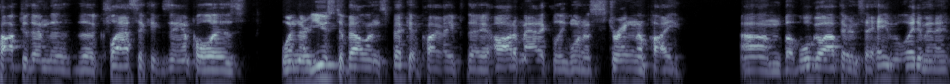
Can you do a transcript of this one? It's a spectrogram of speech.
talk to them. The the classic example is when they're used to bell and spigot pipe, they automatically want to string the pipe. Um, but we'll go out there and say, hey, wait a minute,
